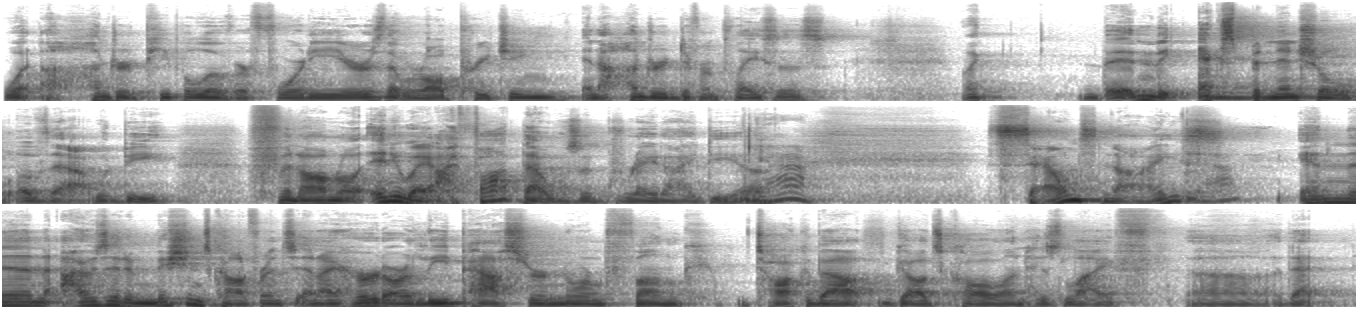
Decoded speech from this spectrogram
what, 100 people over 40 years that were all preaching in 100 different places. Like, and the exponential of that would be phenomenal. Anyway, I thought that was a great idea. yeah. Sounds nice. Yeah. And then I was at a missions conference and I heard our lead pastor Norm Funk talk about God's call on his life uh, that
